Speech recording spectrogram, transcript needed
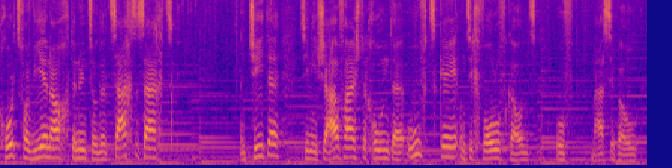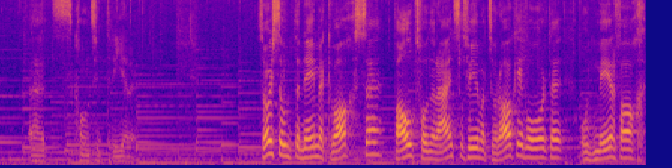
kurz vor Weihnachten 1966 entschieden, seine Schaufensterkunden aufzugeben und sich voll auf ganz auf Messebau äh, zu konzentrieren. So ist das Unternehmen gewachsen, bald von einer Einzelfirma zur AG geworden und mehrfach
